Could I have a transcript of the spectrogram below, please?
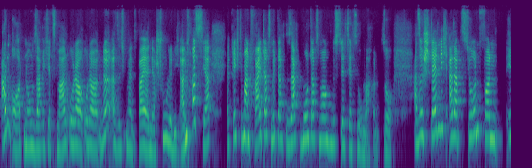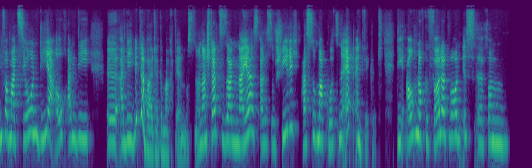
Anordnung, sage ich jetzt mal, oder, oder, ne, also ich meine, es war ja in der Schule nicht anders, ja. Da kriegte man freitags, mittags gesagt, montags morgen müsst ihr es jetzt so machen. So. Also ständig Adaption von Informationen, die ja auch an die, äh, an die Mitarbeiter gemacht werden mussten. Und anstatt zu sagen, naja, ist alles so schwierig, hast du mal kurz eine App entwickelt, die auch noch gefördert worden ist äh, vom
